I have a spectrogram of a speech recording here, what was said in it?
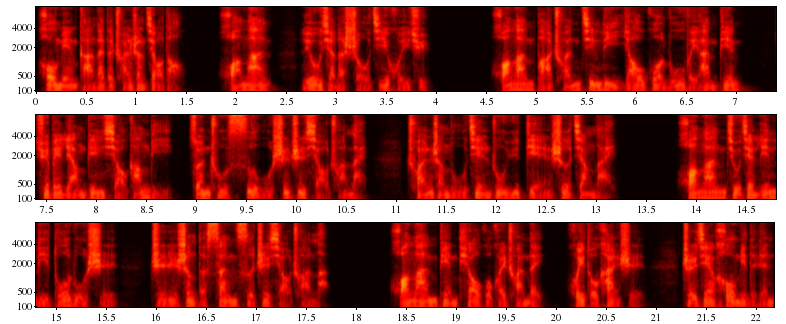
后面赶来的船上叫道：“黄安留下了首级回去。”黄安把船尽力摇过芦苇岸边。却被两边小港里钻出四五十只小船来，船上弩箭如雨点射将来。黄安就见林里夺路时，只剩的三四只小船了。黄安便跳过快船内，回头看时，只见后面的人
